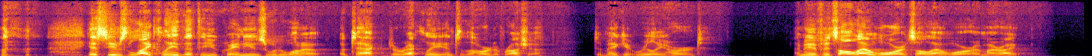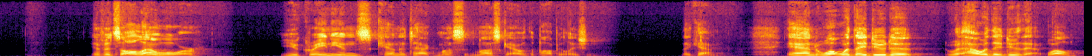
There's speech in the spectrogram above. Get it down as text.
it seems likely that the Ukrainians would want to attack directly into the heart of Russia to make it really hurt. I mean, if it's all out war, it's all out war, am I right? If it's all out war, Ukrainians can attack Mos- Moscow, the population. They can. And what would they do to, how would they do that? Well,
